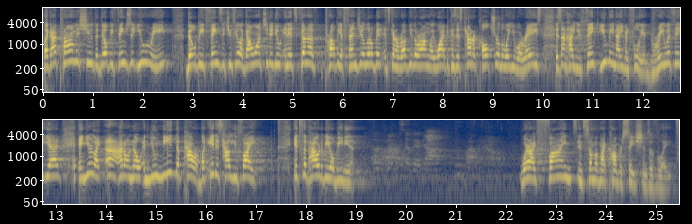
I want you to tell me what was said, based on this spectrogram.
Like, I promise you that there'll be things that you read, there'll be things that you feel like I want you to do, and it's gonna probably offend you a little bit. It's gonna rub you the wrong way. Why? Because it's countercultural the way you were raised. It's not how you think. You may not even fully agree with it yet. And you're like, ah, I don't know. And you need the power, but it is how you fight. It's the power to be obedient. Where I find in some of my conversations of late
